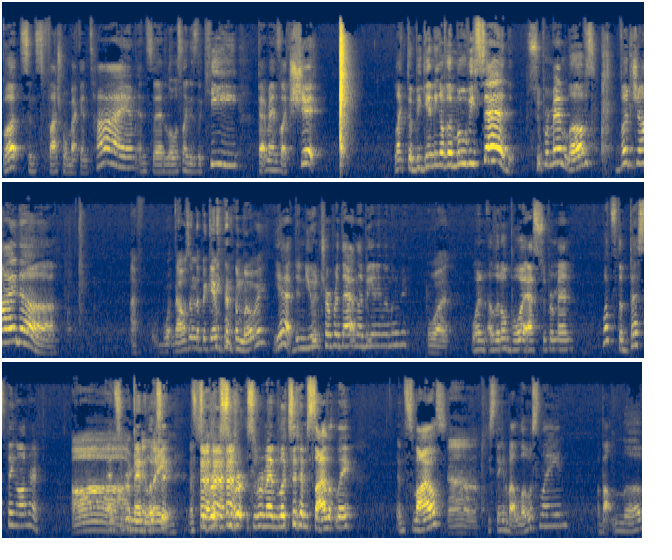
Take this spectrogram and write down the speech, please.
But since Flash went back in time and said Lois Lane is the key, Batman's like, shit. Like the beginning of the movie said, Superman loves vagina. I, wh- that was in the beginning of the movie. Yeah, didn't you interpret that in the beginning of the movie? What? When a little boy asked Superman, what's the best thing on earth? Ah, And Superman looks laid. Super, Super, Superman looks at him silently and smiles. Ah, He's thinking about Lois Lane, about love,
